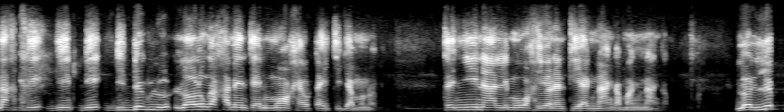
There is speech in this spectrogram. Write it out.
ndax di di di di déglu loolu nga xamante ni moo xew tey ci jamono bi. Te ñii naa li mu wax yonent ak nangam ak nangam. Loolu lépp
